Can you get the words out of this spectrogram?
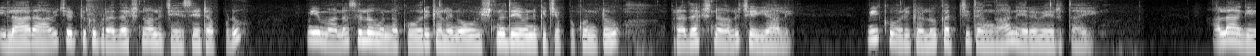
ఇలా రావి చెట్టుకు ప్రదక్షిణాలు చేసేటప్పుడు మీ మనసులో ఉన్న కోరికలను విష్ణుదేవునికి చెప్పుకుంటూ ప్రదక్షిణాలు చేయాలి మీ కోరికలు ఖచ్చితంగా నెరవేరుతాయి. అలాగే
